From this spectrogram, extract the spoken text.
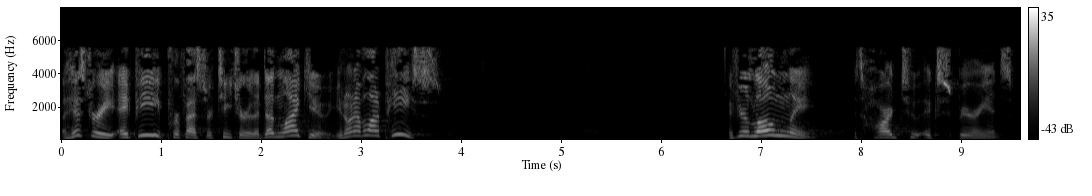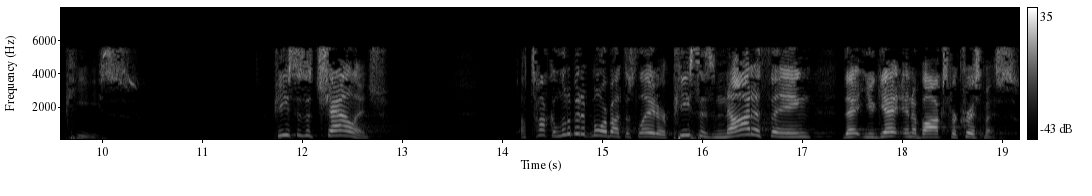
a history AP professor, teacher that doesn't like you, you don't have a lot of peace. If you're lonely, it's hard to experience peace. Peace is a challenge. I'll talk a little bit more about this later. Peace is not a thing that you get in a box for Christmas.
